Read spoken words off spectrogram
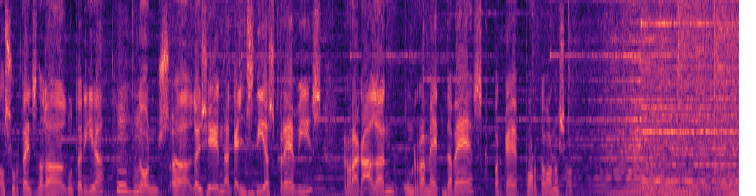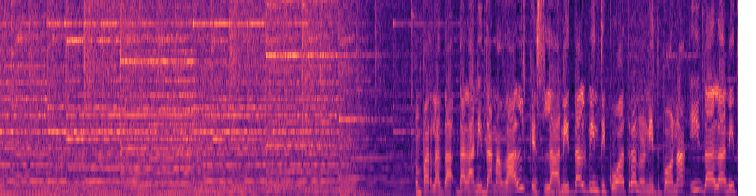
el sorteig de la loteria, Mhm. doncs eh, la gent, aquells dies previs, regalen un remet de vesc perquè porta bona sort. Hem parlat de, de la nit de Nadal, que és la nit del 24, no nit bona, i de la nit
